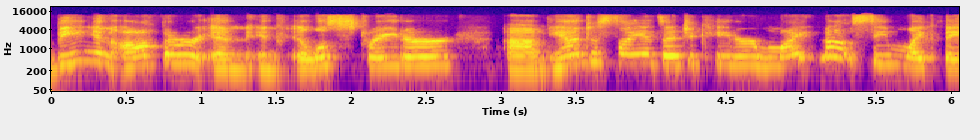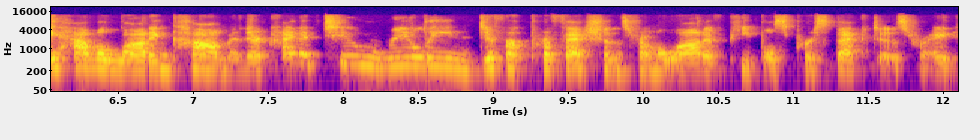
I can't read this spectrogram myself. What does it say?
being an author and an illustrator, um, and a science educator might not seem like they have a lot in common. They're kind of two really different professions from a lot of people's perspectives, right?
